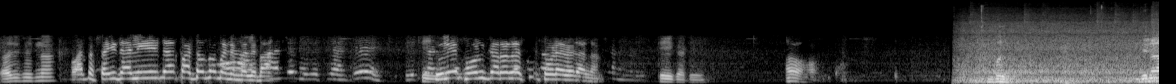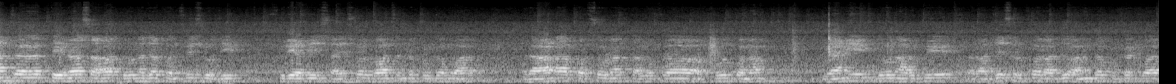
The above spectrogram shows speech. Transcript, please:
अधिसूचना हो, आता सही झाली तर पाठवतो म्हणे मला बा. तुले फोन करायला थोड्या वेळाला ठीक आहे ठीक आहे. हो हो. दिनांक तेरा सहा दोन हजार पंचवीस रोजी फिर्यादी सायश्वर भालचंद्र कुलगमवार राहणार परसोडा तालुका खोदपणा यांनी दोन आरोपी राजेश उर्फ राजू आनंद फुकटवार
